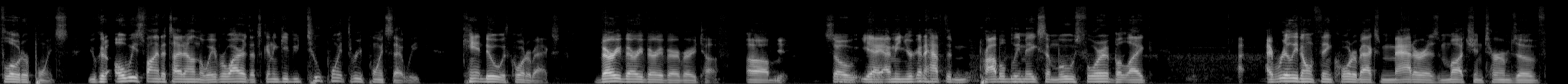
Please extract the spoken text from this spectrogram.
floater points. You could always find a tight end on the waiver wire that's going to give you 2.3 points that week. Can't do it with quarterbacks. Very, very, very, very, very tough. Um, yeah. So yeah, I mean, you're going to have to probably make some moves for it, but like, I really don't think quarterbacks matter as much in terms of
